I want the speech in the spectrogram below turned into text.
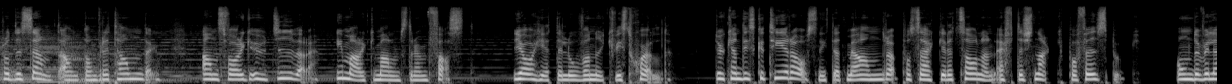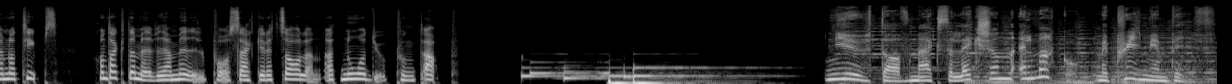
producent Anton Vretander, ansvarig utgivare är Mark Malmström Fast. Jag heter Lova Nyqvist Sköld. Du kan diskutera avsnittet med andra på Säkerhetssalen Eftersnack på Facebook. Om du vill lämna tips, kontakta mig via mejl på säkerhetssalen nådio.app. Njut av Max Selection El Maco med Premium Beef.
